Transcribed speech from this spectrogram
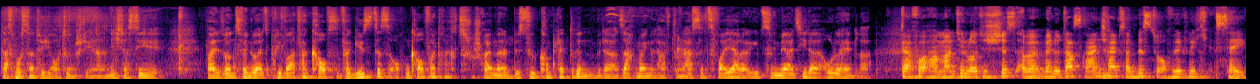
Das muss natürlich auch drin stehen. Nicht, dass die, weil sonst, wenn du als Privat verkaufst und vergisst das, auch einen Kaufvertrag zu schreiben, dann bist du komplett drin mit der Sachmängelhaftung. Da hast du zwei Jahre, da gibst du mehr als jeder Autohändler. Davor haben manche Leute Schiss, aber wenn du das reinschreibst, dann bist du auch wirklich safe,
